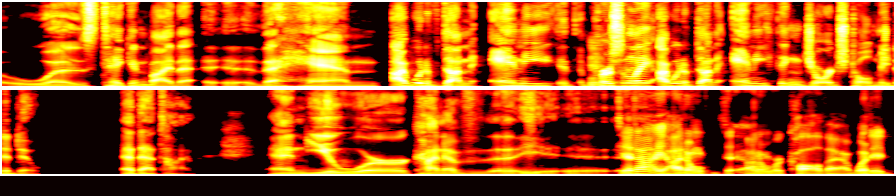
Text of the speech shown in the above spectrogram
was taken by the uh, the hand. I would have done any personally. I would have done anything George told me to do at that time, and you were kind of uh, Did I? I don't. I don't recall that. What did?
